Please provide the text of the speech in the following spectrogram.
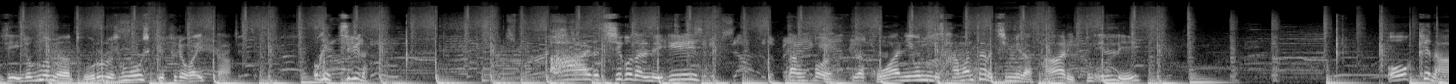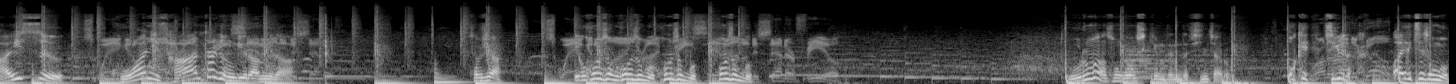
이제 이 정도면 도루를 성공시킬 필요가 있다. 오케이 집이다. 아 이거 치고 달리기. 땅볼. 이거 고환이 오늘도 4만타를 칩니다. 4할 2푼 1, 2 오케이 나이스. 고환이 4안타 경기를 합니다 잠시만. 이거 홈승부 홈승부 홈승부 홈승부. 도루만 성공시키면 된다 진짜로. 오케이 지금이다 아 이거 제 성공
